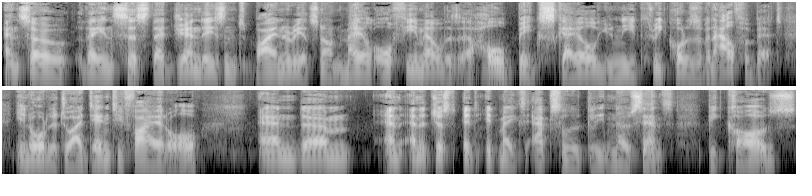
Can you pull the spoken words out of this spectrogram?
And so they insist that gender isn't binary, it's not male or female. There's a whole big scale. You need three quarters of an alphabet in order to identify it all. And um, and and it just it, it makes absolutely no sense because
